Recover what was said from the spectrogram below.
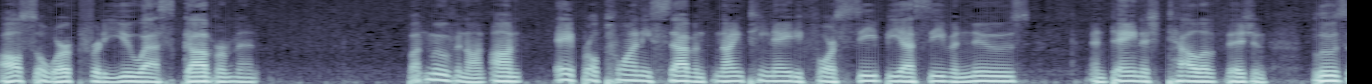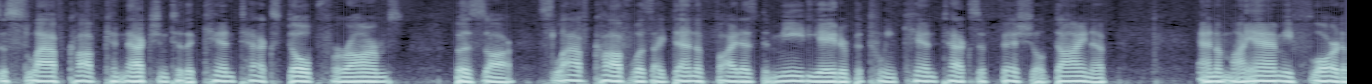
also worked for the U.S. government. But moving on, on April 27th, 1984, CBS Even News and Danish television. Blues the Slavkov connection to the Kintex dope for arms. Bizarre. Slavkov was identified as the mediator between Kintex official Dynef and a Miami, Florida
